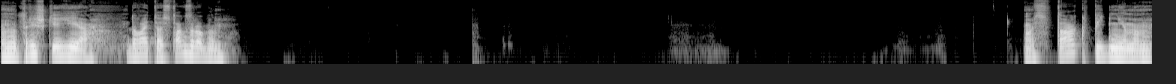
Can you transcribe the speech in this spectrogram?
Ну, трішки є. Давайте ось так зробимо. Ось так піднімемо.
